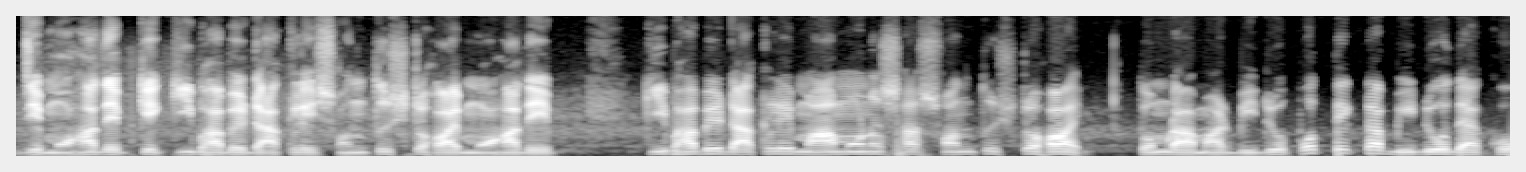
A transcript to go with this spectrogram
যে মহাদেবকে কীভাবে ডাকলে সন্তুষ্ট হয় মহাদেব। কীভাবে ডাকলে মা মনসা সন্তুষ্ট হয় তোমরা আমার ভিডিও প্রত্যেকটা ভিডিও দেখো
